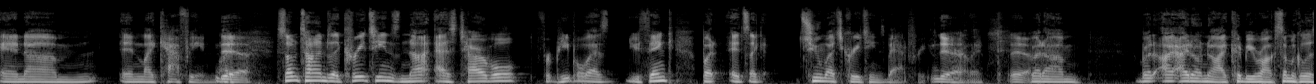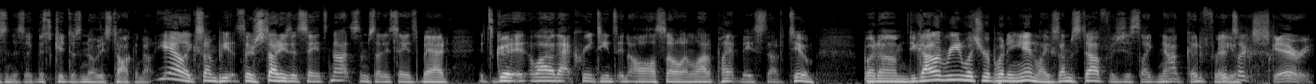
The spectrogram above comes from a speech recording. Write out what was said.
and um and like caffeine. Like, Yeah. Sometimes like creatine's not as terrible for people as you think, but it's like too much creatine's bad for you. Yeah. Apparently. Yeah. But um. but I, I don't know. I could be wrong. Someone could listen to this. Like this kid doesn't know what he's talking about. Yeah, like some people. There's studies that say it's not. Some studies say it's bad. It's good. A lot of that creatine's in also, and a lot of plant based stuff too. But um, you got to read what you're putting in. Like some stuff is just like not good for you. It's like scary.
